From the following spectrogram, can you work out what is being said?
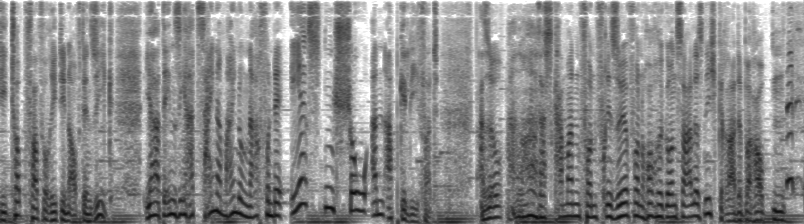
die Top-Favoritin auf den Sieg. Ja, denn sie hat seiner Meinung nach von der ersten Show an abgeliefert. Also, das kann man von Friseur von Jorge González nicht gerade behaupten.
